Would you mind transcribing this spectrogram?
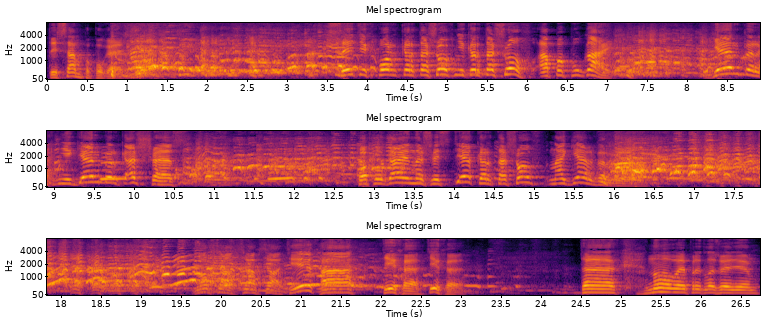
ты сам попугай. С этих пор Карташов не Карташов, а попугай. Герберг не Герберг, а шест. Попугай на шесте, Карташов на Герберге. Ну все, все, все, тихо, тихо, тихо. Так, новое предложение.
